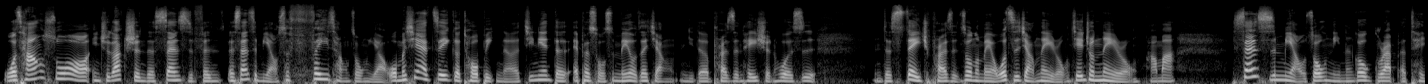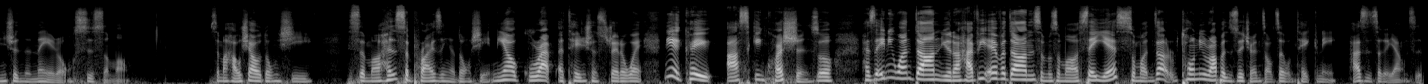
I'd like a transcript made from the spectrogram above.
我常说哦，introduction 的三十分呃三十秒是非常重要。我们现在这个 topic 呢，今天的 episode 是没有在讲你的 presentation 或者是。你的 stage presence 这种都没有，我只讲内容。今天就内容好吗？三十秒钟你能够 grab attention 的内容是什么？什么好笑的东西？什么很 surprising 的东西？你要 grab attention straight away。你也可以 asking questions，说、so, Has anyone done？You know，Have you ever done 什么什么？Say yes 什么？你知道 Tony Robbins 最喜欢找这种 technique，他是这个样子。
